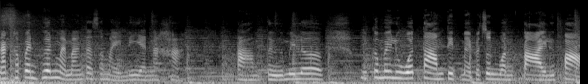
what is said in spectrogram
นัดเขาเป็นเพื่อนใหม่มาตั้งแต่สมัยเรียนนะคะตามตื้อไม่เลิก นี่ก็ไม่รู้ว่าตามติดใหม่ไปจนวันตายหรือเปล่า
